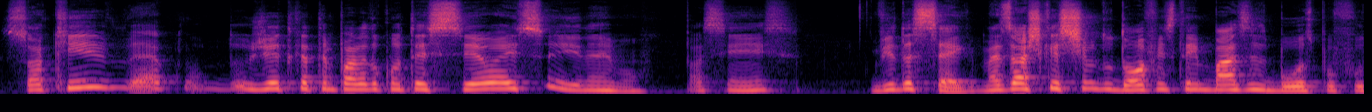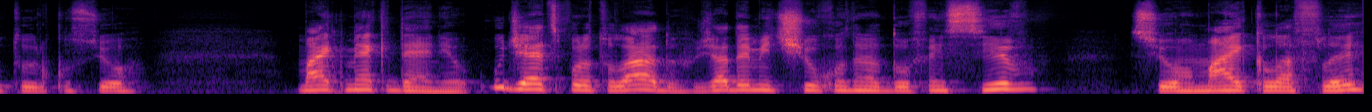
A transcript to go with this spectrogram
Só que é, do jeito que a temporada aconteceu, é isso aí, né, irmão? Paciência. Vida segue. Mas eu acho que esse time do Dolphins tem bases boas pro futuro com o senhor Mike McDaniel. O Jets, por outro lado, já demitiu o coordenador ofensivo, o senhor Mike LaFleur.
